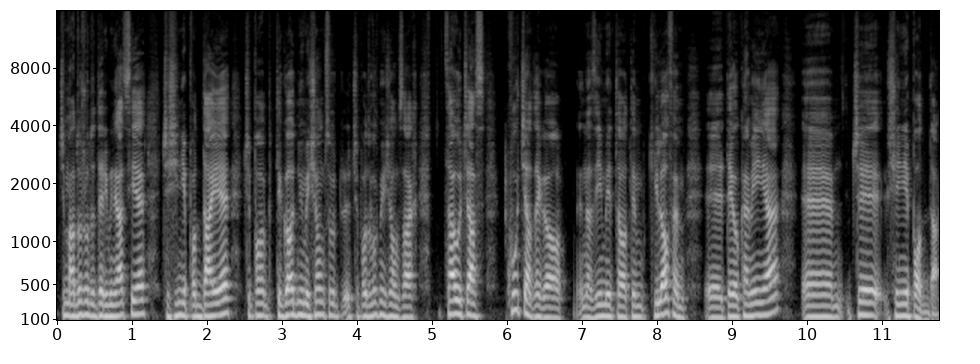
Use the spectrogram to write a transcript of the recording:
czy ma dużą determinację, czy się nie poddaje, czy po tygodniu, miesiącu, czy po dwóch miesiącach cały czas kucia tego, nazwijmy to tym kilofem y, tego kamienia, y, czy się nie podda.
